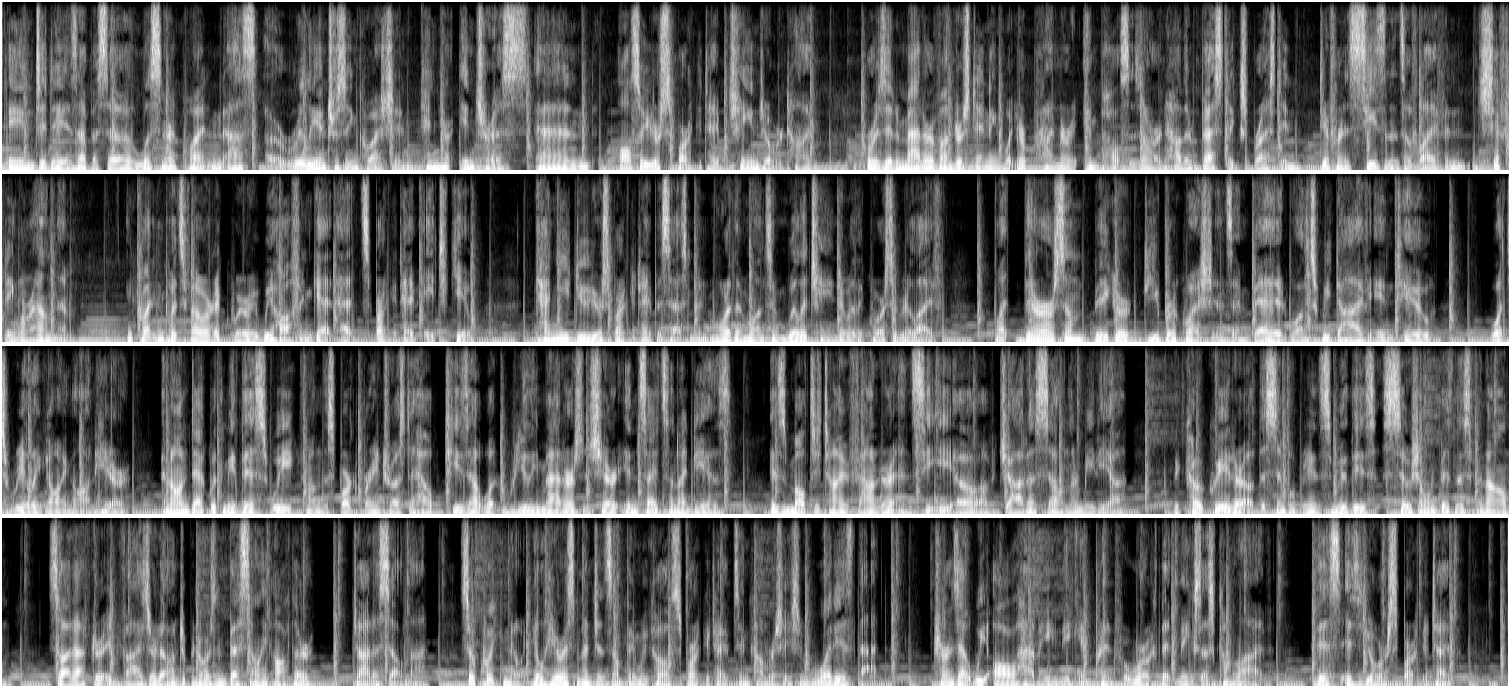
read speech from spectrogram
In today's episode, listener Quentin asks a really interesting question. Can your interests and also your Sparketype change over time? Or is it a matter of understanding what your primary impulses are and how they're best expressed in different seasons of life and shifting around them? And Quentin puts forward a query we often get at Sparketype HQ. Can you do your Sparketype assessment more than once and will it change over the course of your life? But there are some bigger, deeper questions embedded once we dive into what's really going on here. And on deck with me this week from the Spark Brain Trust to help tease out what really matters and share insights and ideas is multi time founder and CEO of Jadah Sellner Media, the co creator of the Simple Green Smoothies social and business phenom, sought after advisor to entrepreneurs and best selling author, Jadah Sellner. So, quick note you'll hear us mention something we call Sparketypes in conversation. What is that? Turns out we all have a unique imprint for work that makes us come alive. This is your Sparketype.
